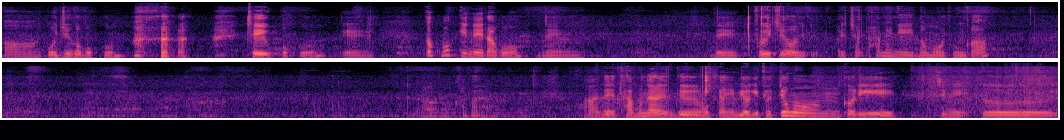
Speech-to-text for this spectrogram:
아 오징어 볶음, 제육 볶음, 예, 떡볶이네라고. 네. 네 보이죠? 아, 저, 화면이 너무 어두운가? 한번 가봐요. 아, 네, 다문화랜드 목사님 여기 백종원 거리 지금 그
